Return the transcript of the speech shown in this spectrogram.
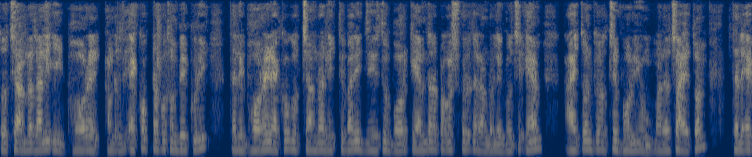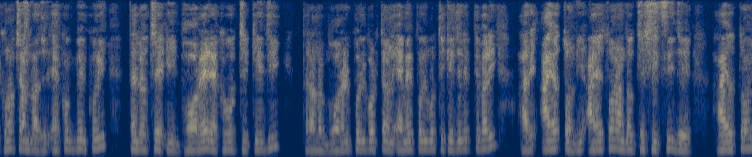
তো হচ্ছে আমরা জানি এই ভরের, আমরা যদি এককটা প্রথম বের করি, তাহলে ভরের একক হচ্ছে আমরা লিখতে পারি, যেহেতু ভরকে এম দ্বারা প্রকাশ করে, তাহলে আমরা লিখব হচ্ছে এম আয়তনকে হচ্ছে ভলিউম মানে হচ্ছে আয়তন। তাহলে এখন হচ্ছে আমরা যদি একক বের করি, তাহলে হচ্ছে এই ভরের একক হচ্ছে কেজি তাহলে আমরা ভরের পরিবর্তে মানে এম এর পরিবর্তে কেজি লিখতে পারি? আর আয়তন, এই আয়তন আমরা হচ্ছে শিখছি যে আয়তন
